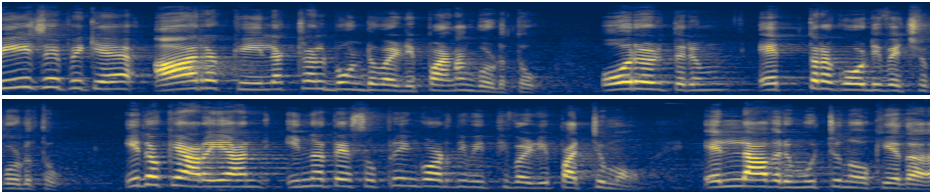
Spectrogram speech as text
ബി ജെ പിക്ക് ആരൊക്കെ ഇലക്ട്രൽ ബോണ്ട് വഴി പണം കൊടുത്തു? ഓരോരുത്തരും എത്ര കോടി വെച്ച് കൊടുത്തു? ഇതൊക്കെ അറിയാൻ ഇന്നത്തെ സുപ്രീം കോടതി വിധി വഴി പറ്റുമോ? എല്ലാവരും ഉറ്റുനോക്കിയത്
